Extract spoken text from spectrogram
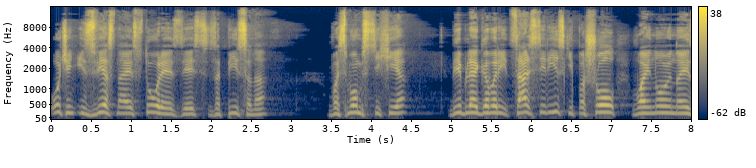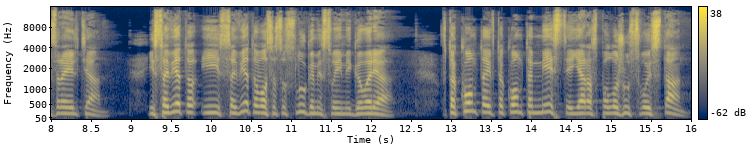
Очень известная история здесь записана в восьмом стихе. Библия говорит, царь сирийский пошел войною на израильтян и, и советовался со слугами своими, говоря, в таком-то и в таком-то месте я расположу свой стан.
